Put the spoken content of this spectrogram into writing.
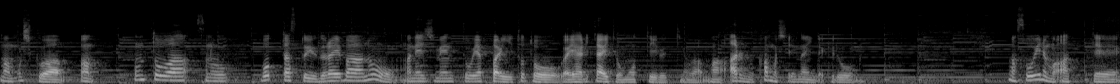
まあ、もしくは、まあ、本当は、その、ボッタスというドライバーのマネジメントをやっぱりトトがやりたいと思っているっていうのが、まあ、あるのかもしれないんだけど、まあ、そういうのもあって、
